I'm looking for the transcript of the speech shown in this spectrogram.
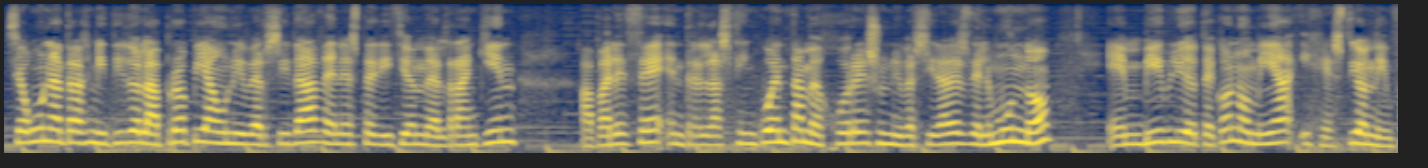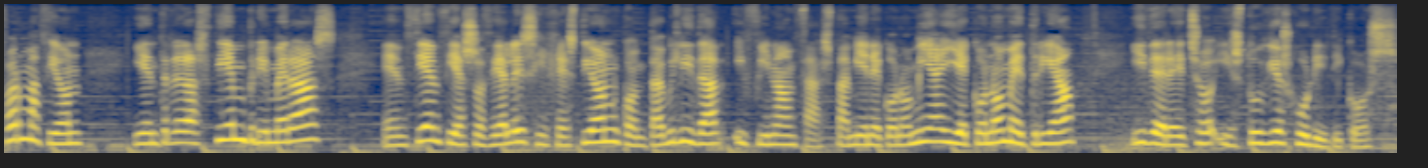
Según ha transmitido la propia universidad en esta edición del ranking, aparece entre las 50 mejores universidades del mundo en biblioteconomía y gestión de información y entre las 100 primeras en ciencias sociales y gestión, contabilidad y finanzas, también economía y econometría y derecho y estudios jurídicos.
